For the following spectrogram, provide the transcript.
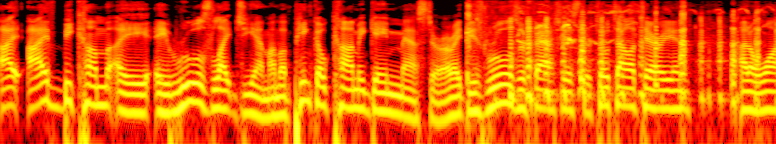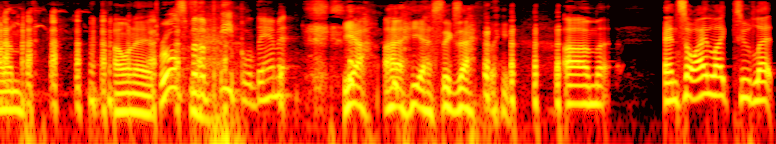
I I've become a, a rules light GM. I'm a pinko kami game master. All right, these rules are fascist. They're totalitarian. I don't want them. I want to. Rules for the people, damn it. Yeah. Uh, yes. Exactly. Um, and so I like to let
